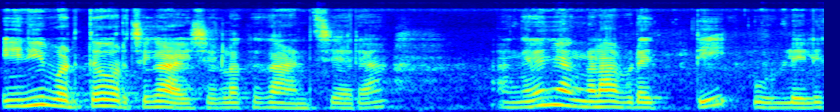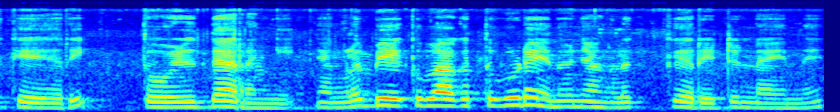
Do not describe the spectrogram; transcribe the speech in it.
ഇനി ഇവിടുത്തെ കുറച്ച് കാഴ്ചകളൊക്കെ കാണിച്ചു തരാം. അങ്ങനെ ഞങ്ങൾ അവിടെ എത്തി ഉള്ളിൽ കയറി തൊഴുതിറങ്ങി. ഞങ്ങൾ ബേക്ക് ഭാഗത്ത് കൂടെ ആയിരുന്നു ഞങ്ങൾ കയറിയിട്ടുണ്ടായിരുന്നത്.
